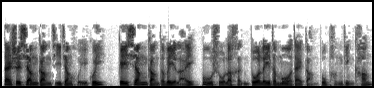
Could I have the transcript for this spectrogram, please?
但是香港即将回归，给香港的未来部署了很多雷的末代港督彭定康，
